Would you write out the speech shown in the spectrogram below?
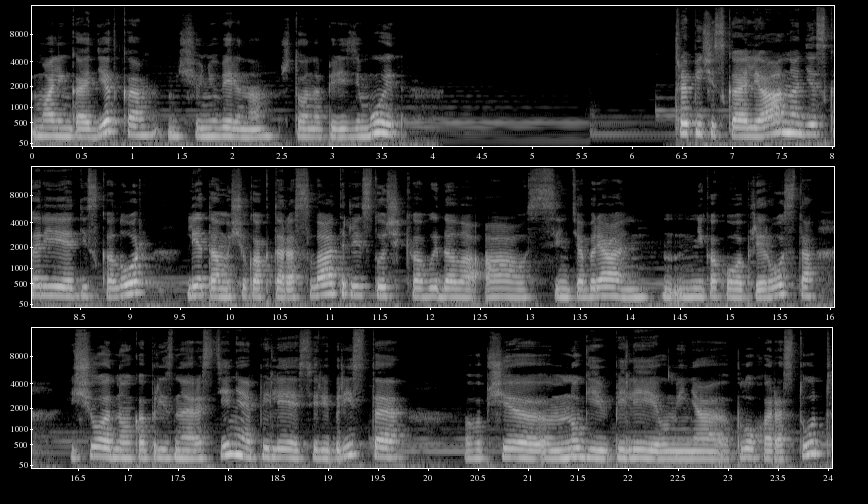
Маленькая детка. Еще не уверена, что она перезимует. Тропическая лиана Дискорея дисколор. Летом еще как-то росла, три листочка выдала, а с сентября никакого прироста. Еще одно капризное растение, пилея серебристая. Вообще многие пилеи у меня плохо растут.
